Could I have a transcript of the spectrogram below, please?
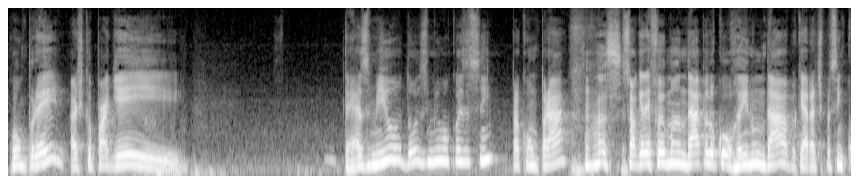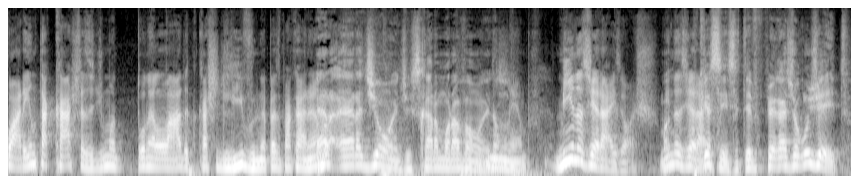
Comprei, acho que eu paguei 10 mil, 12 mil, uma coisa assim, pra comprar. Nossa. Só que daí foi mandar pelo correio e não dava, porque era tipo assim, 40 caixas de uma tonelada, caixa de livro, né? Pesa pra caramba. Era, era de onde? Esse cara morava onde? Não lembro. Minas Gerais, eu acho. Minas Gerais. Porque assim, você teve que pegar de algum jeito.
